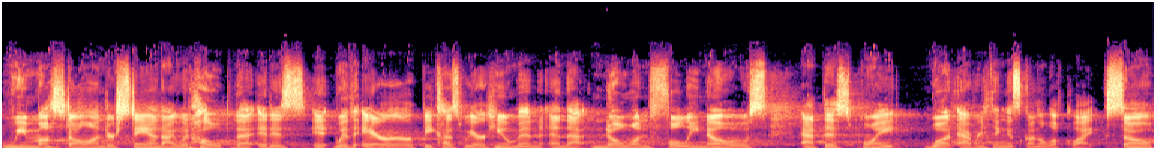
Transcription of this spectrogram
we must all understand, I would hope, that it is it, with error because we are human and that no one fully knows at this point what everything is going to look like. So,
